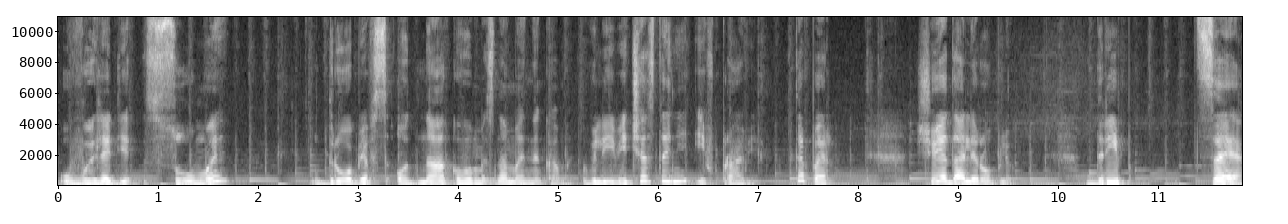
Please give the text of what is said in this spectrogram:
У вигляді суми дробів з однаковими знаменниками в лівій частині і в правій. Тепер, що я далі роблю? Дріб С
